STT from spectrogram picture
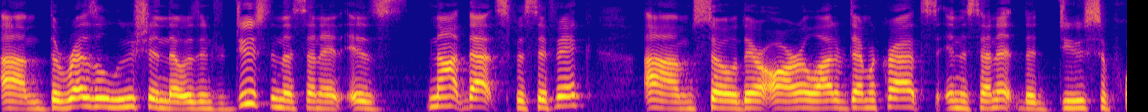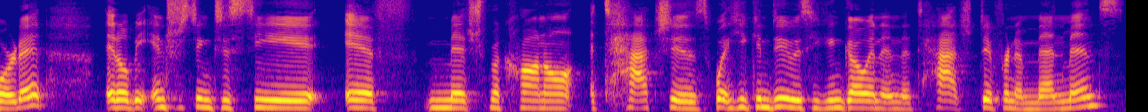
Um, the resolution that was introduced in the Senate is not that specific. Um, so there are a lot of Democrats in the Senate that do support it. It'll be interesting to see if Mitch McConnell attaches what he can do is he can go in and attach different amendments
